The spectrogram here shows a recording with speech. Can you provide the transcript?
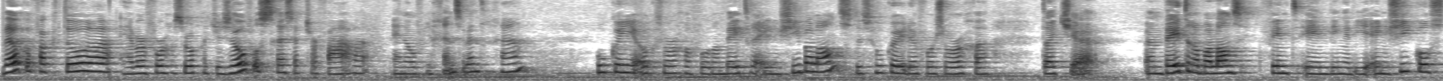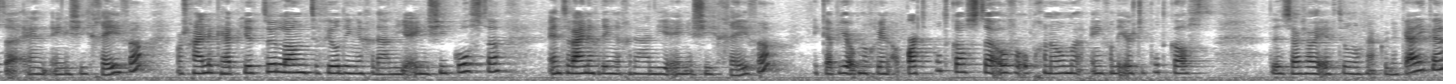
Welke factoren hebben ervoor gezorgd dat je zoveel stress hebt ervaren en over je grenzen bent gegaan? Hoe kun je ook zorgen voor een betere energiebalans? Dus hoe kun je ervoor zorgen dat je een betere balans vindt in dingen die je energie kosten en energie geven. Waarschijnlijk heb je te lang te veel dingen gedaan die je energie kosten en te weinig dingen gedaan die je energie geven. Ik heb hier ook nog weer een aparte podcast eh, over opgenomen, een van de eerste podcasts. Dus daar zou je eventueel nog naar kunnen kijken.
